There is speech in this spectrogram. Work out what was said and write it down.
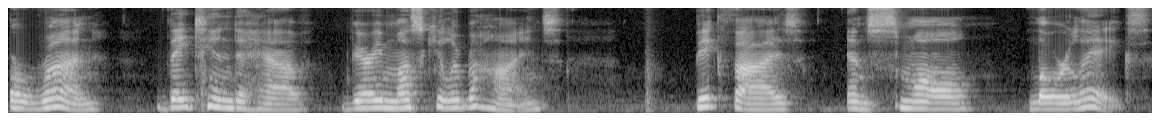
or run, they tend to have very muscular behinds, big thighs, and small lower legs.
